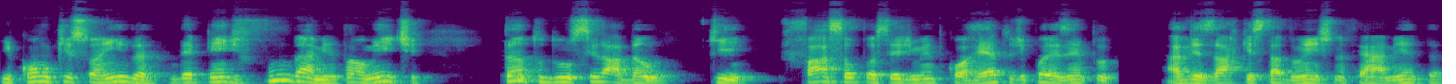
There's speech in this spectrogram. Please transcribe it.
e como que isso ainda depende fundamentalmente tanto de um cidadão que faça o procedimento correto de, por exemplo, avisar que está doente na ferramenta,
